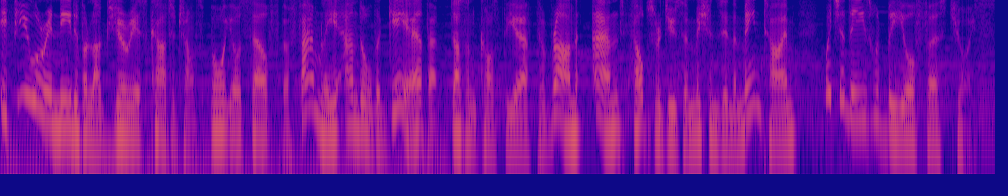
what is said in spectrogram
If you are in need of a luxurious car to transport yourself, the family, and all the gear that doesn't cost the earth to run and helps reduce emissions in the meantime, which of these would be your first choice?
